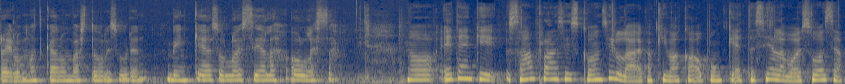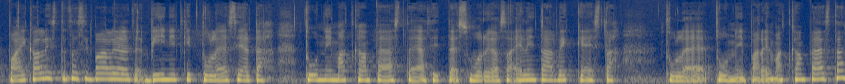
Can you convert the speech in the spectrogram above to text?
reilun matkailun vastuullisuuden vinkkejä sulla olisi siellä ollessa? No etenkin San Francisco on sillä aika kiva kaupunki, että siellä voi suosia paikallista tosi paljon. Että viinitkin tulee sieltä tunnin matkan päästä ja sitten suuri osa elintarvikkeista tulee tunnin parin matkan päästä.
